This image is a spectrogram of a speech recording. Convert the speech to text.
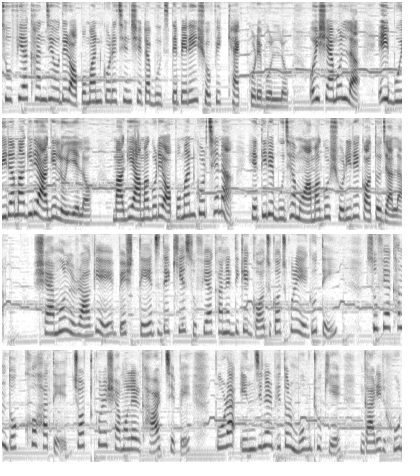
সুফিয়া খান যে ওদের অপমান করেছেন সেটা বুঝতে পেরেই শফিক খ্যাক করে বলল, ওই শ্যামল্লা এই বুইরা মাগিরে আগে লইয়ে ল। মাগি আমাগরে অপমান করছে না? হেতিরে বুঝামো আমাগোর শরীরে কত জ্বালা। শ্যামল রাগে বেশ তেজ দেখিয়ে সুফিয়া খানের দিকে গজগজ করে এগুতেই সুফিয়া খান দক্ষ হাতে চট করে শ্যামলের ঘাড় চেপে পোড়া ইঞ্জিনের ভেতর মুখ ঢুকিয়ে গাড়ির হুড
